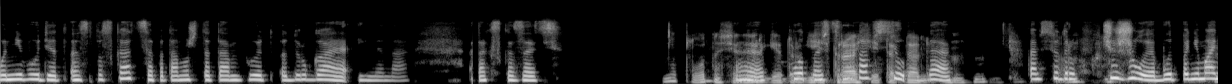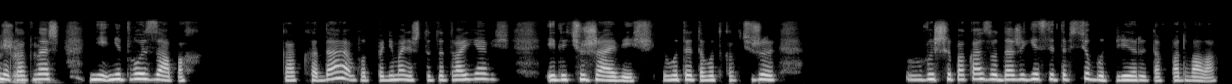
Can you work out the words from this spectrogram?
Он не будет э, спускаться, потому что там будет другая именно, так сказать, ну, плотность, энергия, плотность, другие страхи ну, там и все, так далее. Да. Угу. Там все друг... чужое, будет понимание, чужое, как, да. знаешь, не, не твой запах, как, да, вот понимание, что это твоя вещь или чужая вещь. И вот это вот как чужое выше показывают, даже если это все будет перерыто в подвалах.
